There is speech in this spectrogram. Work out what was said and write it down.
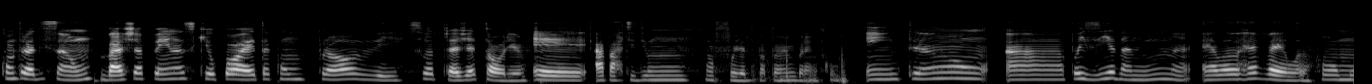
contradição, basta apenas que o poeta comprove sua trajetória é, a partir de um, uma folha de papel em branco. Então, a poesia da Nina, ela revela, como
